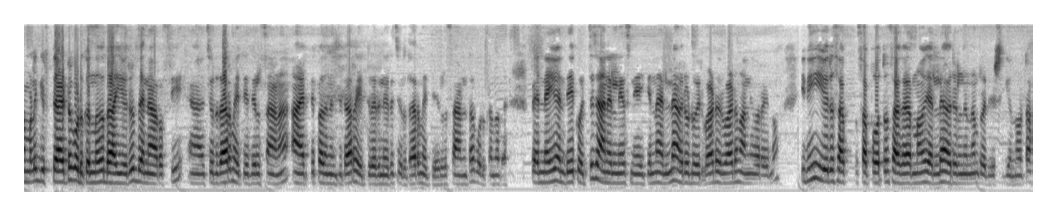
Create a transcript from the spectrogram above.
നമ്മൾ ഗിഫ്റ്റായിട്ട് കൊടുക്കുന്നത് ഇതാ ഈ ഒരു ബനാറസി ചുരിദാർ മെറ്റീരിയൽസ് ആണ്. ആയിരത്തി പതിനഞ്ച് രൂപ റേറ്റ് വരുന്ന ഒരു ചുരിദാർ മെറ്റീരിയൽസ് ആണ് കേട്ടോ കൊടുക്കുന്നത്. അപ്പം എന്നെയും എന്റെ കൊച്ചു ചാനലിനെ സ്നേഹിക്കുന്ന എല്ലാവരോടും ഒരുപാട് ഒരുപാട് നന്ദി പറയുന്നു. ഇനി ഈ ഒരു സപ്പോർട്ടും സഹകരണവും എല്ലാവരിൽ നിന്നും പ്രതീക്ഷിക്കുന്നു കേട്ടോ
